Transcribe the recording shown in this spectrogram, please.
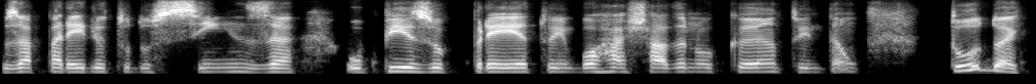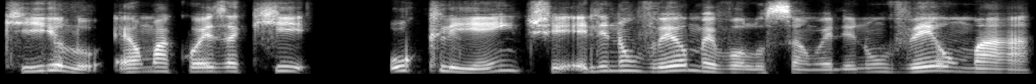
os aparelhos tudo cinza, o piso preto, emborrachado no canto, então tudo aquilo é uma coisa que o cliente ele não vê uma evolução, ele não vê uma,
